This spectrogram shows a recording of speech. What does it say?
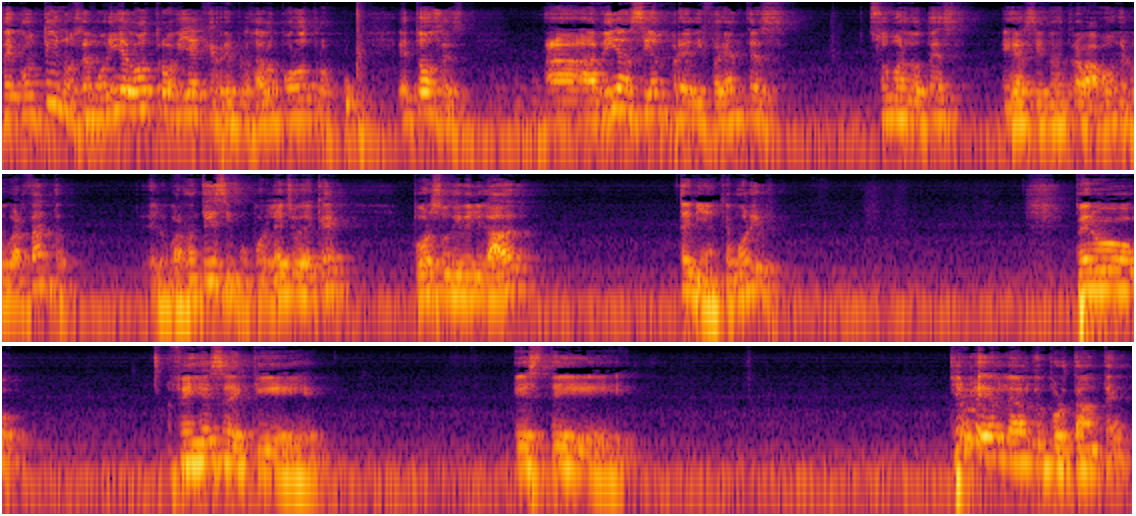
de continuo, se moría el otro, había que reemplazarlo por otro. Entonces, habían siempre diferentes sacerdotes ejerciendo ese trabajo en el lugar santo, el lugar santísimo, por el hecho de que por su debilidad tenían que morir. Pero fíjese que este quiero leerle algo importante.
